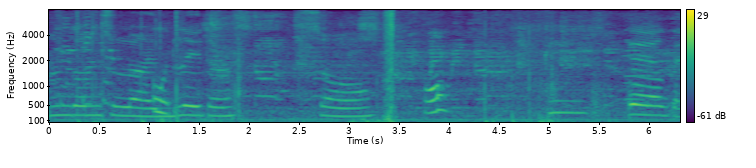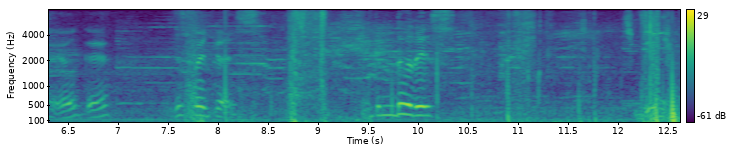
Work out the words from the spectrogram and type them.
I'm going to live later, so oh, okay, okay, okay. Just wait, guys. I can do this. It's been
